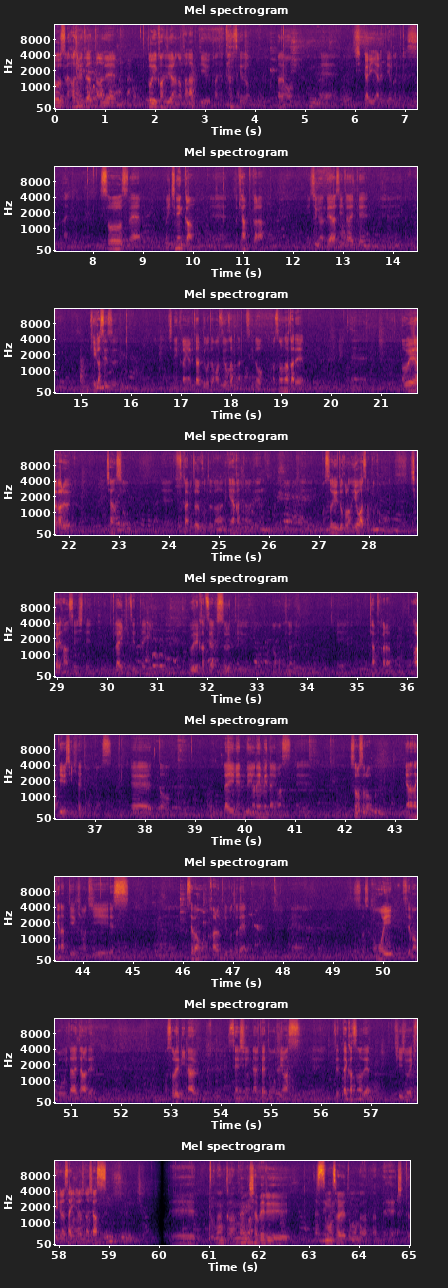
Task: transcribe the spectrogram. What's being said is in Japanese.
そうですね初めてだったのでどういう感じでやるのかなっていう感じだったんですけど、まあ、でも、えー、しっかりやれてよかったです、はい、そうですね。1年間、えー、キャンプから一軍でやらせていただいて、えー、怪我せず1年間やれたってことはまず良かったんですけど、まあ、その中で、えー、上へ上がるチャンスを、えー、掴み取ることができなかったので、えーまあ、そういうところの弱さとかもしっかり反省して来季絶対に上で活躍するっていうのを目標に、えー、キャンプからアピールしていきたいと思ってます。えー、っと来年で4年目になります、えー、そろそろやらなきゃなっていう気持ちです、えー、背番号も変わるということで、えー、そうですね、重い背番号をいただいたのでそれになる選手になりたいと思っています、えー、絶対勝つので球場へ来てください。よろしくお願いします。えー、っとなんかあんなに喋る質問されると思わなかったんでちょっと、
